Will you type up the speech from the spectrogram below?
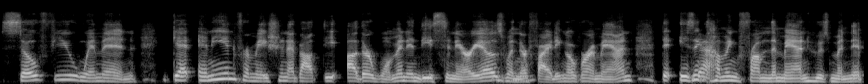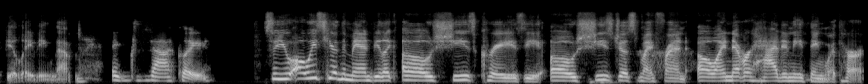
so few women get any information about the other woman in these scenarios when they're fighting over a man that isn't Mm-hmm. Yeah. coming from the man who's manipulating them. Exactly. So you always hear the man be like, "Oh, she's crazy. Oh, she's just my friend. Oh, I never had anything with her."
